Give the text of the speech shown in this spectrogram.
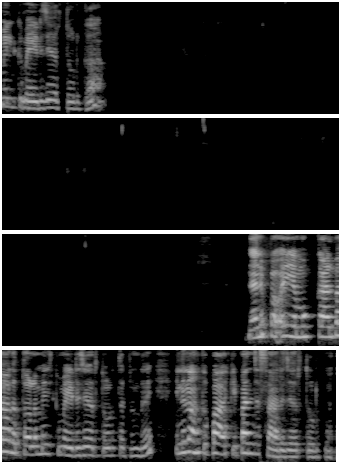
മിൽക്ക് മെയ്ഡ് ചേർത്ത് കൊടുക്കുക ഞാനിപ്പോ ഒരു മുക്കാൽ ഭാഗത്തോളം മിൽക്ക് മെയ്ഡ് ചേർത്ത് കൊടുത്തിട്ടുണ്ട്. ഇനി നമുക്ക് ബാക്കി പഞ്ചസാര ചേർത്ത് കൊടുക്കാം.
